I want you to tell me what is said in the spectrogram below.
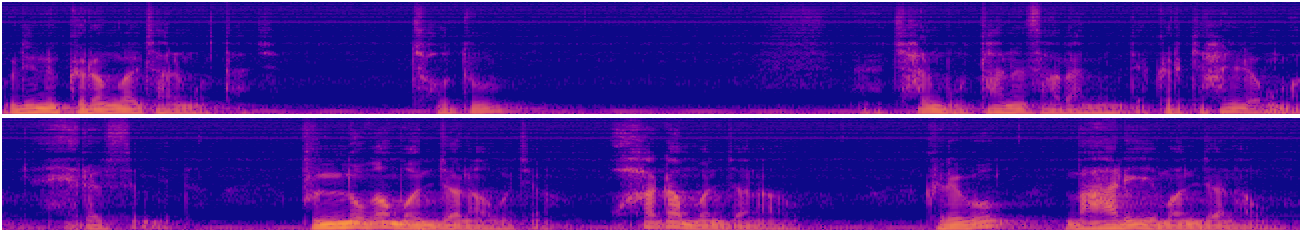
우리는 그런 걸 잘 못하죠. 저도 잘 못하는 사람인데 그렇게 하려고 막 애를 씁니다. 분노가 먼저 나오죠. 화가 먼저 나오고 그리고 말이 먼저 나오고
